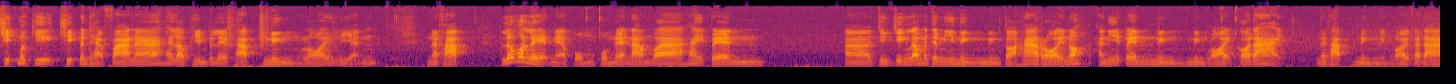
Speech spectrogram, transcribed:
คลิกเมื่อกี้คลิกเป็นแถบฟ้านะ ให้เราพิมพ์ไปเลยครับ 100 เหรียญนะครับแล้ววอลเล็ตเนี่ยผมผมแนะนำว่าให้เป็น จริง ๆ แล้วมันจะมี1 1ต่อ500เนาะอันนี้เป็น 1 100 ก็ได้นะครับ1 100 ก็ได้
